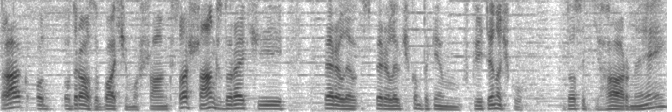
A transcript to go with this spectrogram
Так, од- одразу бачимо Шанкса. Шанкс, до речі, перелив, з переливчиком таким в клітиночку. Досить гарний.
